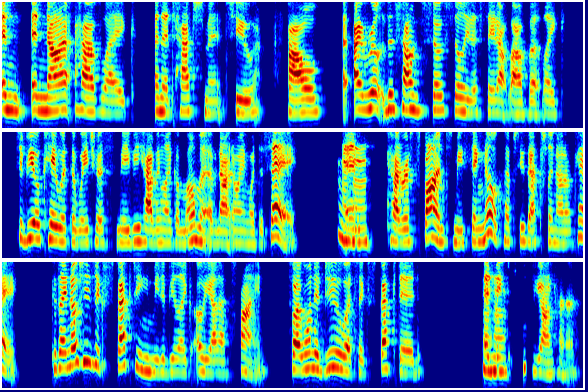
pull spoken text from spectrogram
And and not have like an attachment to how I really this sounds so silly to say it out loud, but like to be okay with the waitress maybe having like a moment of not knowing what to say. Mm-hmm. And how to respond to me saying, no, Pepsi's actually not okay. Because I know she's expecting me to be like, oh yeah, that's fine. So I want to do what's expected and mm-hmm. make it easy on her.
